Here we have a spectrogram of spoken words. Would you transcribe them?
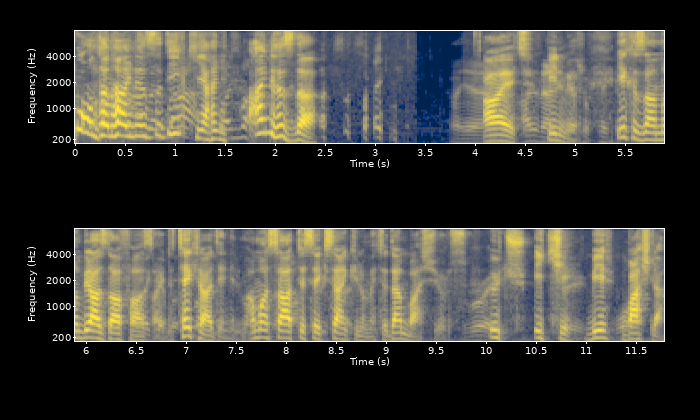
bu ondan aynı hızda değil ki yani? Aynı hızda. Aa evet, bilmiyorum. İlk hızlanma biraz daha fazlaydı. Tekrar deneyelim ama saatte 80 kilometreden başlıyoruz. 3, 2, 1, başla.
